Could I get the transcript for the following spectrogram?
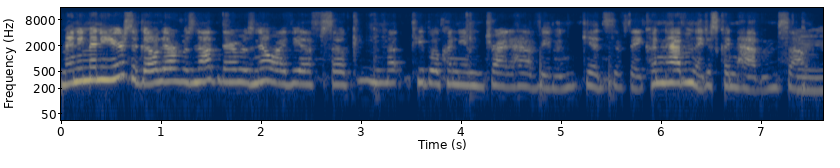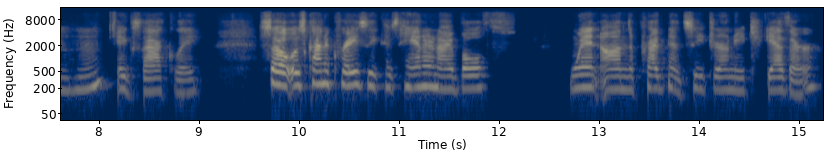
many many years ago, there was not there was no IVF, so people couldn't even try to have even kids if they couldn't have them. They just couldn't have them. So mm-hmm. exactly. So it was kind of crazy because Hannah and I both went on the pregnancy journey together.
